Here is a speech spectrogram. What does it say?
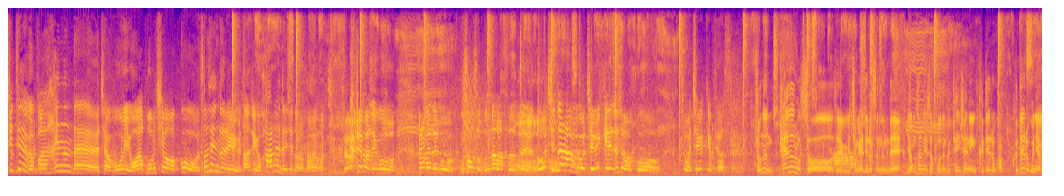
PT를 몇번 했는데, 제가 몸이 워낙 몸치여갖고, 선생님들이 나중에 화를 내시더라고요. 진짜. 그래가지고, 그래가지고, 무서워서 못 나갔었는데, 어. 너무 친절하게 그걸 재밌게 해주셔갖고, 정말 재밌게 배웠어요. 저는 팬으로서 제가 요청해드렸었는데 영상에서 보던 그 텐션이 그대로 가- 그대로 그냥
